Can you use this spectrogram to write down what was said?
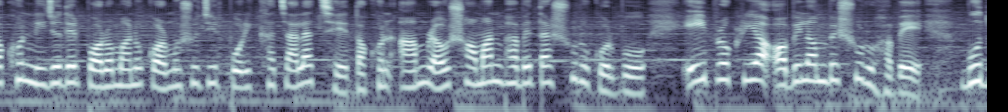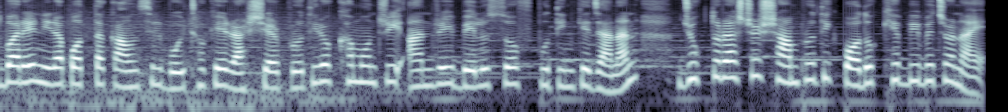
যখন নিজেদের পরমাণু কর্মসূচির পরীক্ষা চালাচ্ছে, তখন আমরাও সমানভাবে তা শুরু করব। এই প্রক্রিয়া অবিলম্বে শুরু হবে। বুধবারের নিরাপত্তা কাউন্সিল বৈঠকে রাশিয়ার প্রতিরক্ষামন্ত্রী আন্দ্রেই বেলুসোভ পুতিনকে জানান, যুক্তরাষ্ট্রের সাম্প্রতিক পদক্ষেপ বিবেচনায়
